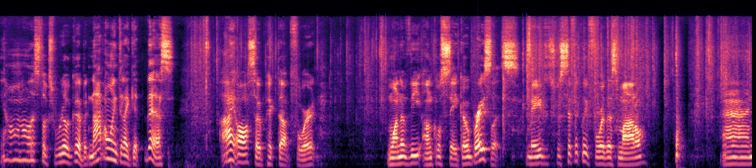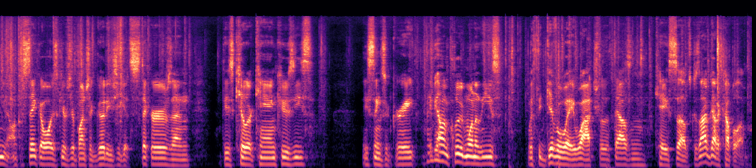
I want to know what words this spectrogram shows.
Yeah, all in all, this looks real good. But not only did I get this, I also picked up for it one of the Uncle Seiko bracelets made specifically for this model. And, you know, Uncle Seiko always gives you a bunch of goodies. You get stickers and these killer can koozies. These things are great. Maybe I'll include one of these with the giveaway watch for the 1000k subs because I've got a couple of them.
